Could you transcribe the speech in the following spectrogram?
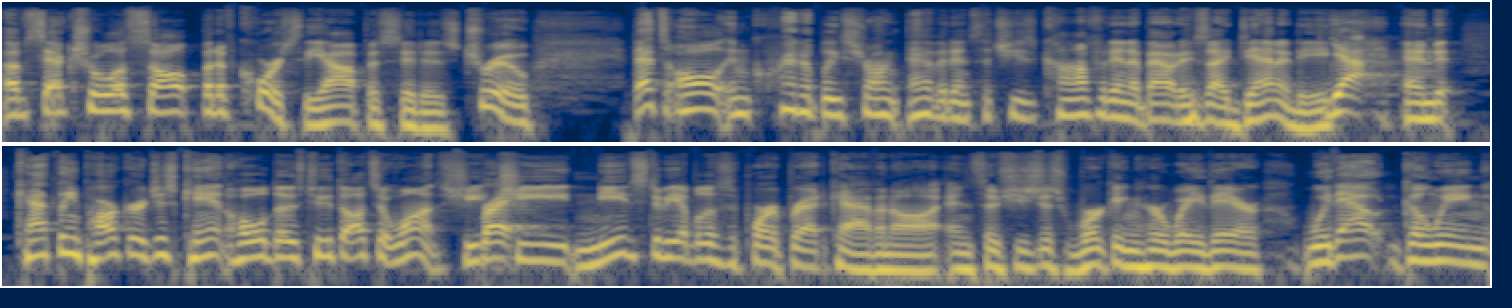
of sexual assault, but of course the opposite is true. That's all incredibly strong evidence that she's confident about his identity. Yeah. And Kathleen Parker just can't hold those two thoughts at once. She Right. she needs to be able to support Brett Kavanaugh, and so she's just working her way there without going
